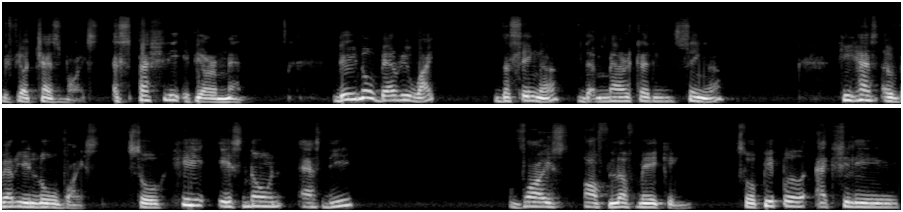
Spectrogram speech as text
with your chest voice, especially if you're a man. Do you know Barry White, the singer, the American singer? He has a very low voice. So he is known as the voice of lovemaking. So people actually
